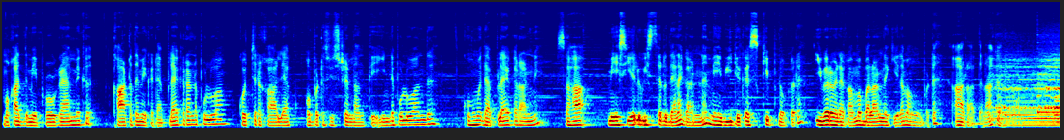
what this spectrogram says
මොකක්ද මේ ප්‍රෝග්‍රෑම් එක? කාටද මේකට ඇප්ලයි කරන්න පුළුවන්? කොච්චර කාලයක් ඔබට සිිස්ටල්ලන්තේ ඉන්න පුළුවන්ද? කොහොම දැප්ලයි කරන්නේ? සහ මේ සියලු විස්තර දැනගන්න මේ වීඩියක ස්කිප් නොකර ඉවර වෙනකම්ම බලන්න කියලා මං ඔබට ආරාධනා කරනවා.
